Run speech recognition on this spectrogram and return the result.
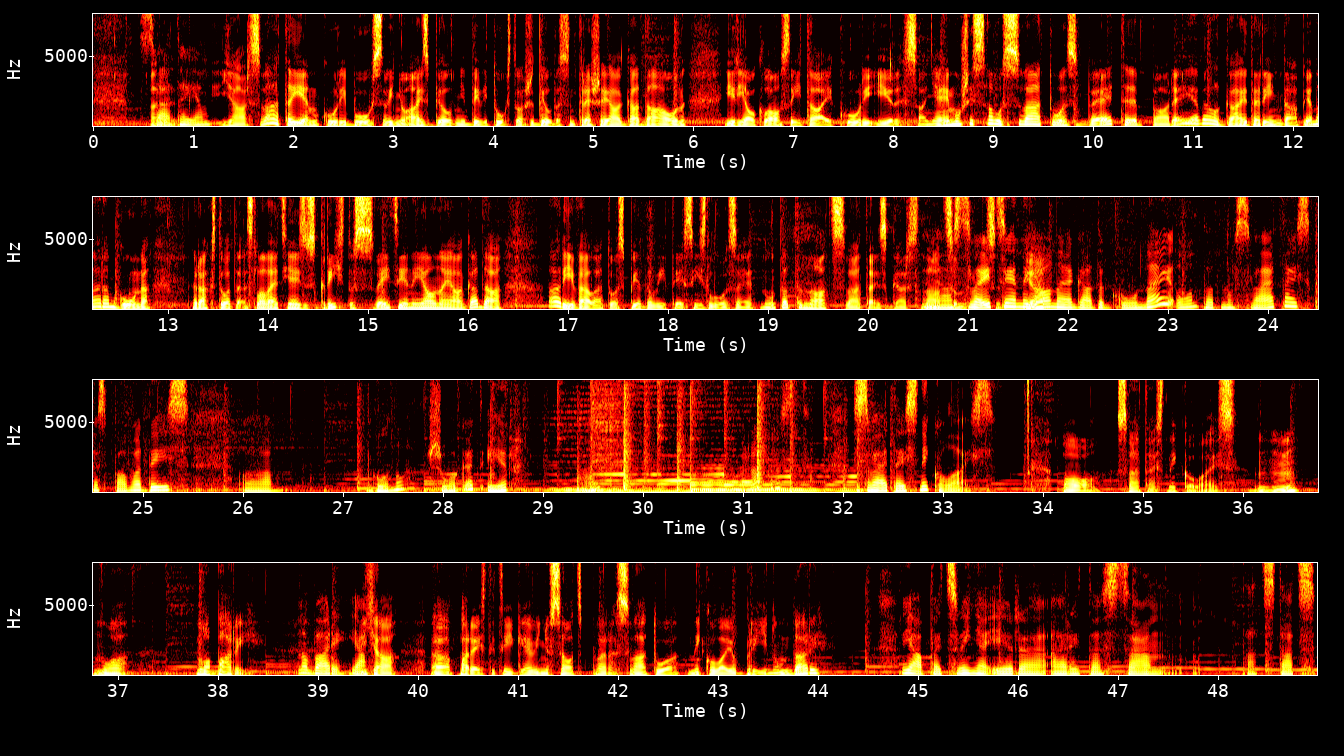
Svētajiem. Ar, jā, ar svētajiem, kuri būs viņu aizbildņi 2023. gadā, un ir jau klausītāji, kuri ir saņēmuši savus svētos, bet pārējie vēl gaida rindā, piemēram, Guna, rakstot slavēts Jēzus Kristus sveicieni jaunajā gadā, arī vēlētos piedalīties izlozē. Nu, tad nāca svētais gars. Nāc, jā, un, sveicieni jā. jaunajā gada Gunai, un tad nu svētais, kas pavadīs uh, Gunu šogad ir... Uh, Svētais Nikolais. O, Svētais Nikolais. Mm -hmm. no, no Barī. No Barī, jā. Jā, pareisticīgie viņu sauc par Svēto Nikolaju brīnumdari. Jā, pēc viņa ir arī tas tāds, tāds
